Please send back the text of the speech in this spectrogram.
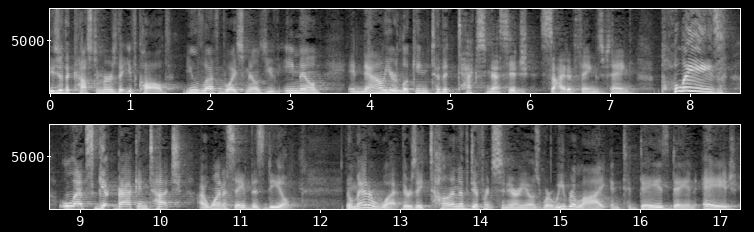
These are the customers that you've called, you've left voicemails, you've emailed, and now you're looking to the text message side of things saying, please, let's get back in touch. I want to save this deal. No matter what, there's a ton of different scenarios where we rely in today's day and age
